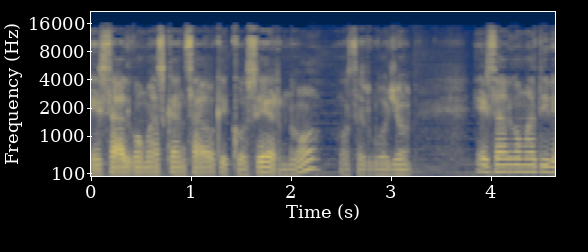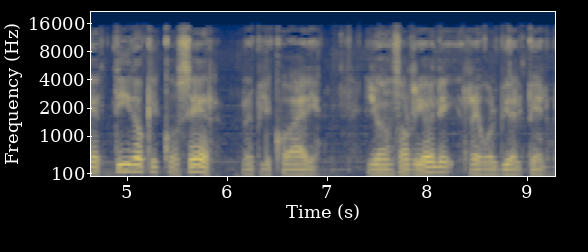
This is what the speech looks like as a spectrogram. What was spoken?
Es algo más cansado que coser, ¿no? observó John. es algo más divertido que coser, replicó Aria. John sonrió y le revolvió el pelo.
